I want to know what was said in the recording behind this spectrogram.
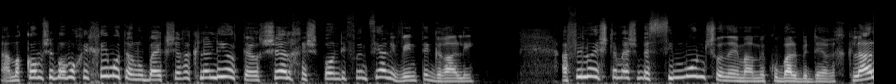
המקום שבו מוכיחים אותנו בהקשר הכללי יותר של חשבון דיפרנציאלי ואינטגרלי. אפילו אשתמש בסימון שונה מהמקובל בדרך כלל.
